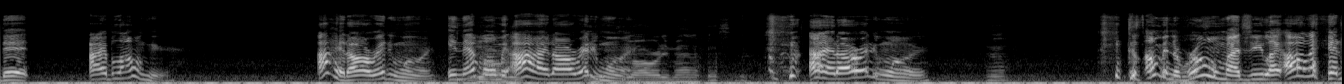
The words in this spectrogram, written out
that I belong here. I had already won. In that You moment, already- I had already You- won. You already manifested it. I had already won. Cause I'm in the room, my G. Like all I had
